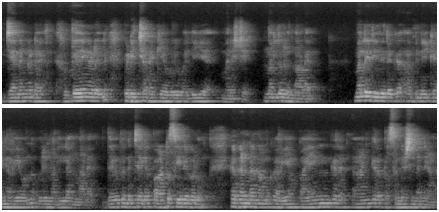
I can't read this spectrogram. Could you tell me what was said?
ജനങ്ങളുടെ ഹൃദയങ്ങളിൽ പിടിച്ചടക്കിയ ഒരു വലിയ മനുഷ്യൻ നല്ലൊരു നടൻ നല്ല രീതിയിലൊക്കെ അഭിനയിക്കാൻ അറിയാവുന്ന ഒരു നല്ല നടൻ. അദ്ദേഹത്തിന്റെ ചില പാട്ട് സീനുകളും ഒക്കെ കണ്ടാൽ നമുക്കറിയാം ഭയങ്കര ഭയങ്കര പ്രസന്റേഷൻ തന്നെയാണ്.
